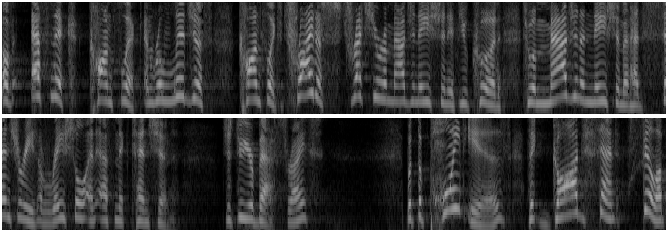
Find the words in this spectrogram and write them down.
of ethnic conflict and religious conflict. Try to stretch your imagination, if you could, to imagine a nation that had centuries of racial and ethnic tension. Just do your best, right? But the point is that God sent Philip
